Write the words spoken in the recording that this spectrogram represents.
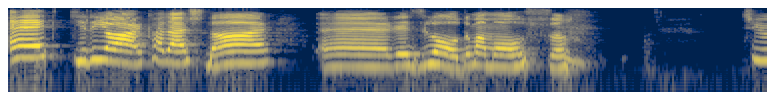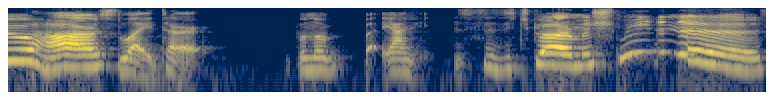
Evet giriyor arkadaşlar. Ee, rezil oldum ama olsun. Two hours later. Bunu yani siz hiç görmüş müydünüz?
